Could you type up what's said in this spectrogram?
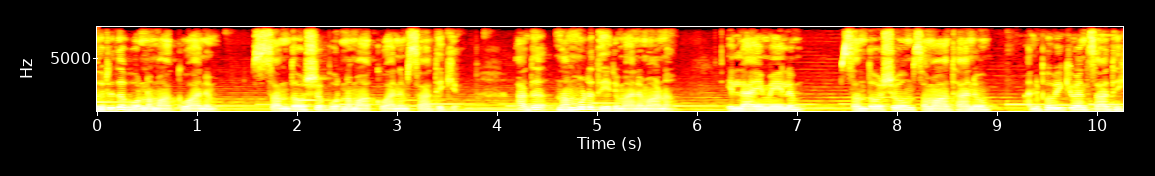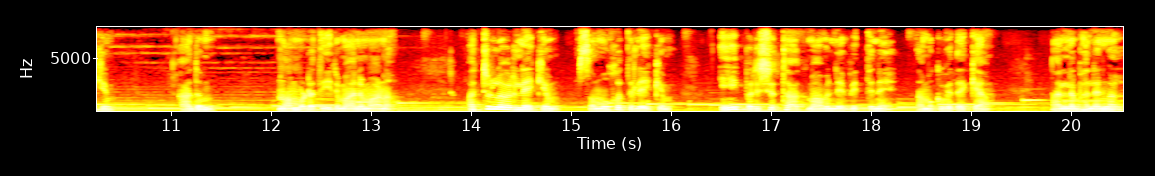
ദുരിതപൂർണമാക്കുവാനും സന്തോഷപൂർണമാക്കുവാനും സാധിക്കും. അത് നമ്മുടെ തീരുമാനമാണ്. ഇല്ലായ്മയിലും സന്തോഷവും സമാധാനവും അനുഭവിക്കുവാൻ സാധിക്കും. അതും നമ്മുടെ തീരുമാനമാണ്. മറ്റുള്ളവരിലേക്കും സമൂഹത്തിലേക്കും ഈ പരിശുദ്ധാത്മാവിന്റെ വിത്തിനെ നമുക്ക് വിതയ്ക്കാം. നല്ല ഫലങ്ങൾ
